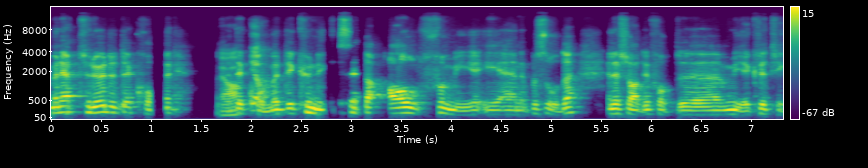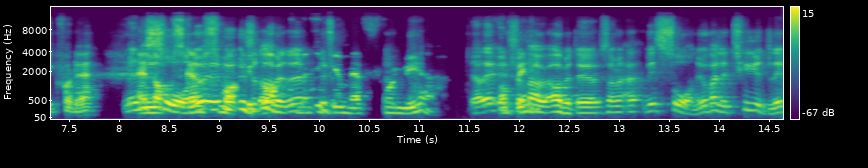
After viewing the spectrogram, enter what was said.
Men jeg tror det kommer. Ja. Det kommer. De kunne ikke sette altfor mye i en episode, ellers hadde de fått uh, mye kritikk for det. Men En jo smaker godt, men ikke med for mye. Ja, det er Unnskyld jeg avbryter. Vi så han jo veldig tydelig.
